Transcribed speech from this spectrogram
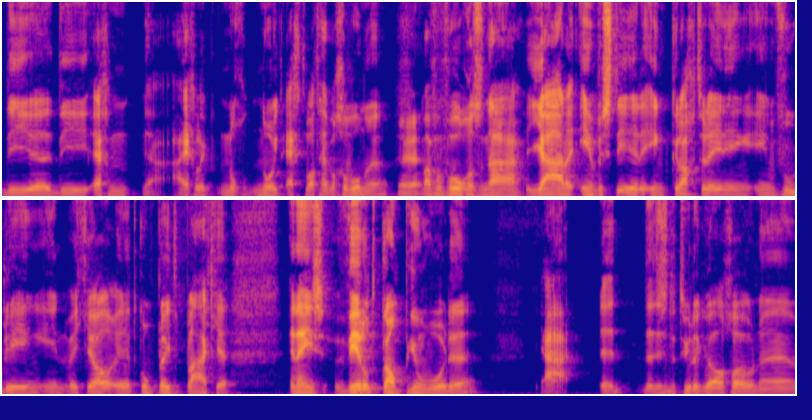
Die, eh, die echt ja, eigenlijk nog nooit echt wat hebben gewonnen. Ja. Maar vervolgens na jaren investeren in krachttraining, in voeding, in, weet je wel, in het complete plaatje, ineens wereldkampioen worden. Ja, eh, dat is natuurlijk wel gewoon eh,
